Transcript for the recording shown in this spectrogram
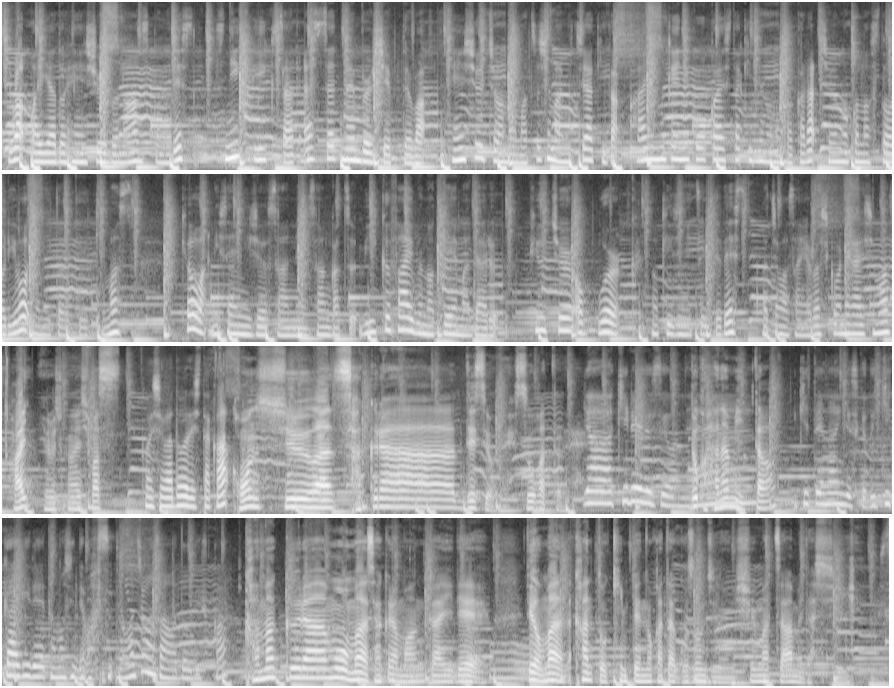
ちはワイヤード編集部のアンスコムです。Sneak Peeks at Asset Membership では編集長の松島道明が会員向けに公開した記事の中から注目のストーリーを読み解いていきます。今日は2023年3月ウィーク5のテーマである Future of Work の記事についてです。松島さんよろしくお願いします。はいよろしくお願いします。今週はどうでしたか？今週は桜ですよね。すごかったね。いやー綺麗ですよね。どこ花見行った？行けてないんですけど行き帰りで楽しんでます。じゃあ松島さんはどうですか？鎌倉もまあ桜満開ででもまあ関東近辺の方はご存知のように週末雨だし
